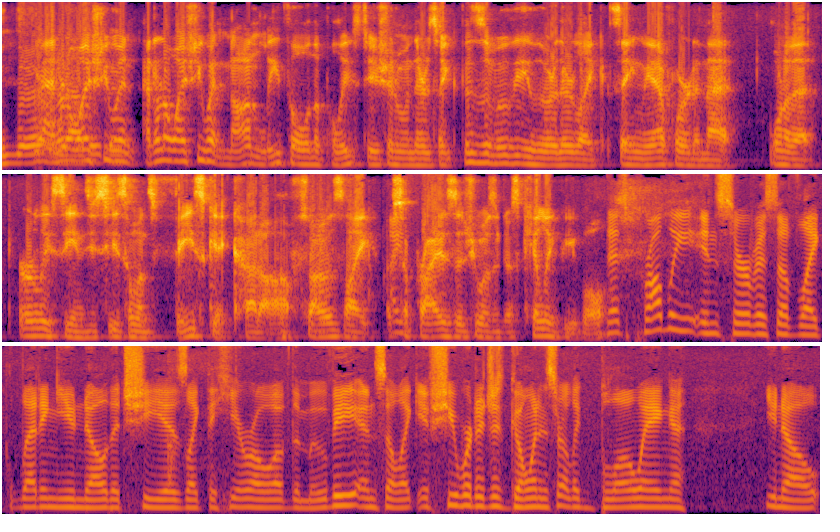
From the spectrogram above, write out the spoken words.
In there, Yeah, I don't know why she went. I don't know why she went non-lethal in the police station when there's like this is a movie where they're like saying the f word in that one of that early scenes. You see someone's face get cut off. So I was like I- surprised that she wasn't just killing people. That's probably in service of like letting you know that she is like the hero of the movie, and so like if she were to just go in and start like blowing, you know,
